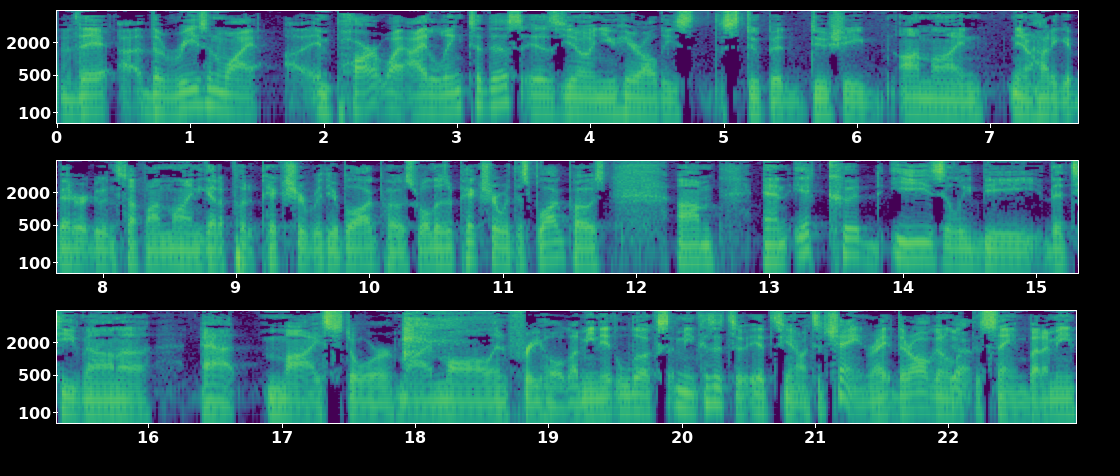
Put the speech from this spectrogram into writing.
the uh, the reason why, uh, in part, why I link to this is you know, and you hear all these stupid douchey online. You know how to get better at doing stuff online. You got to put a picture with your blog post. Well, there's a picture with this blog post, um, and it could easily be the Teavana at my store, my mall in Freehold. I mean, it looks. I mean, because it's a, it's you know, it's a chain, right? They're all going to yeah. look the same, but I mean,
